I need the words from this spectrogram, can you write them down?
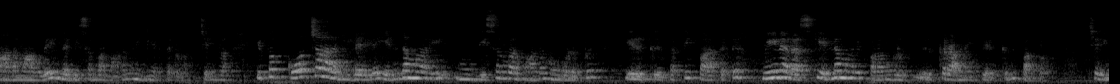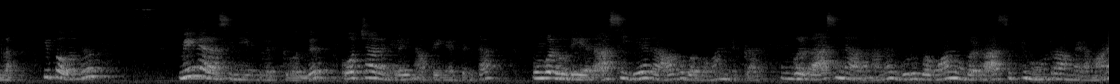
மாதமாகவே இந்த டிசம்பர் மாதம் நீங்க எடுத்துக்கலாம். சரிங்களா? இப்போ கோச்சார நிலையில எந்த மாதிரி டிசம்பர் மாதம் உங்களுக்கு இருக்கு பத்தி பார்த்துட்டு மீன ராசிக்கு என்ன மாதிரி பலன்கள் இருக்கிற அமைப்பு இருக்குன்னு பார்க்கலாம். சரிங்களா? இப்போ வந்து மீனராசி நேர்களுக்கு வந்து கோச்சார நிலை அப்படின்னு எடுத்துக்கிட்டா உங்களுடைய ராசியிலே ராகு பகவான் இருக்கார். உங்கள் ராசிநாதனான குரு பகவான் உங்கள் ராசிக்கு மூன்றாம் இடமான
